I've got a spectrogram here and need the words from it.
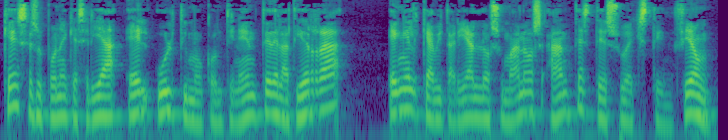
que se supone que sería el último continente de la Tierra en el que habitarían los humanos antes de su extinción.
